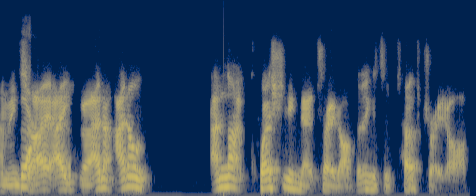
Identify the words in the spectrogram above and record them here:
I mean, yeah. so I, I, I don't, I don't I'm not questioning that trade off. I think it's a tough trade off,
